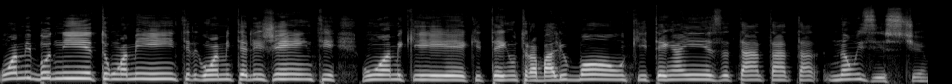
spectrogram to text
Um homem bonito, um homem íntegro, um homem inteligente, um homem que, que tem um trabalho bom, que tem a Isa, tá, tá, tá, não existe.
